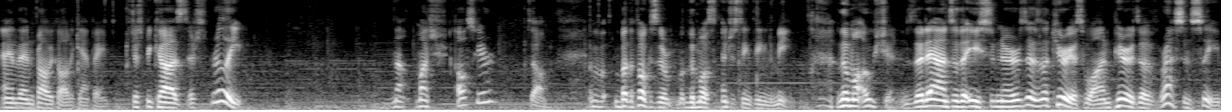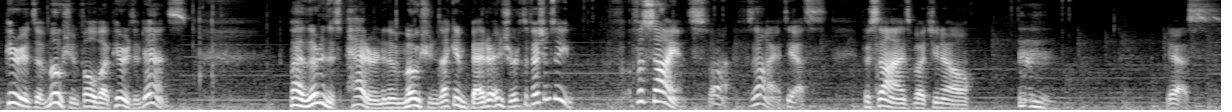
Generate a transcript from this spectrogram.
and then probably call it a campaign. Just because there's really not much else here. So, but the focus is the most interesting thing to me. The motions. The dance of the Easterners is a curious one. Periods of rest and sleep. Periods of motion followed by periods of dance. By learning this pattern in the motions, I can better ensure its efficiency. F for science. For science, yes. For science, but you know... yes.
